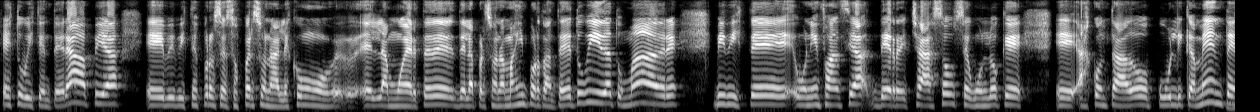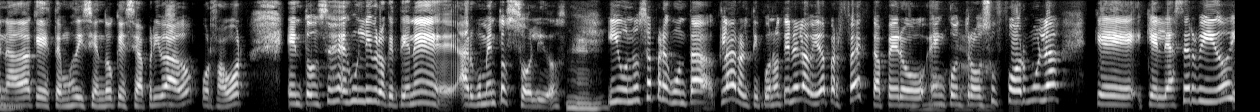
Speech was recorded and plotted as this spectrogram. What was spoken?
estuviste en terapia, eh, viviste procesos personales como eh, la muerte de, de la persona más importante de tu vida, tu madre, viviste una infancia de rechazo, según lo que eh, has contado públicamente, nada que estemos diciendo que sea privado, por favor. Entonces es un libro que tiene argumentos sólidos. Ujú. Y uno se pregunta, claro, el tipo no tiene la vida perfecta, pero No, encontró claro. su fórmula que, que le ha servido y,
